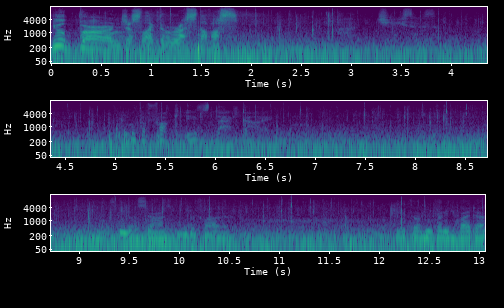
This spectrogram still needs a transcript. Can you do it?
You'll burn just like the rest of us. Jesus. Who the fuck is that guy? Hm, das ist ja eine gute Frage. Geht auf jeden Fall nicht weiter.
